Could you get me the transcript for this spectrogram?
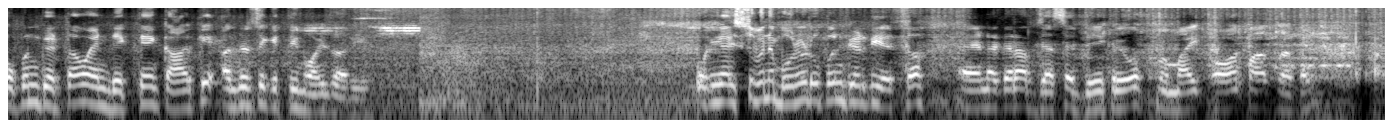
ओपन करता हूँ एंड देखते हैं कार के अंदर से कितनी नॉइज़ आ रही है। ओके okay, तो मैंने बोनट ओपन कर दिया इसका एंड अगर आप जैसे देख रहे हो तो माइक और पास आता है।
